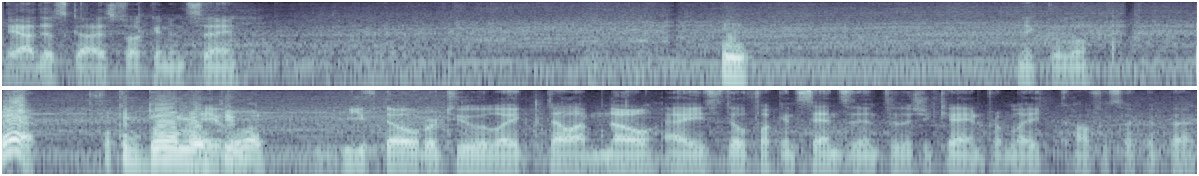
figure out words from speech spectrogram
Yeah, this guy is fucking insane. Who? Niccolo. Yeah! Fucking dome me I on even T1. beefed over to like tell him no, and he still fucking sends it into the chicane from like half a second back.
